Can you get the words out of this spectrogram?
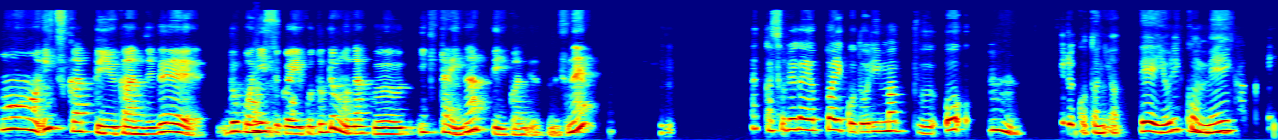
ああ、いつかっていう感じで、どこにとかいうことでもなく、行きたいなっていう感じだったんですね。なんかそれがやっぱりこうドリームマップをうん。することによって、よりこううん明確に、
